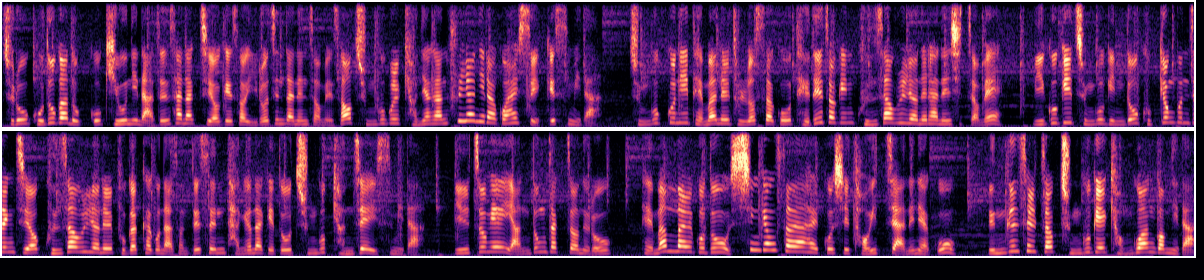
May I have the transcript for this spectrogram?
주로 고도가 높고 기온이 낮은 산악 지역에서 이뤄진다는 점에서 중국을 겨냥한 훈련이라고 할 수 있겠습니다. 중국군이 대만을 둘러싸고 대대적인 군사훈련을 하는 시점에 미국이 중국 인도 국경 분쟁 지역 군사훈련을 부각하고 나선 뜻은 당연하게도 중국 견제에 있습니다. 일종의 양동작전으로 대만 말고도 신경 써야 할 곳이 더 있지 않으냐고 은근슬쩍 중국에 경고한 겁니다.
